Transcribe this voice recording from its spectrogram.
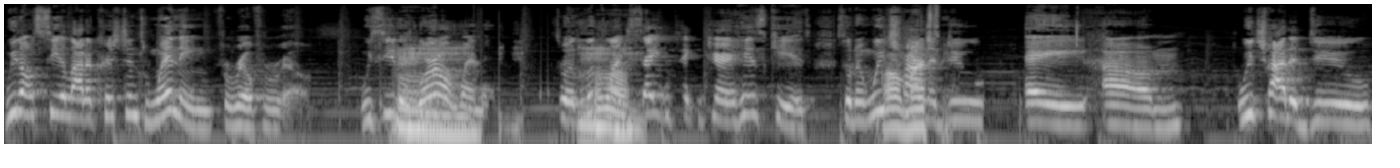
we don't see a lot of Christians winning for real, for real. We see the Mm. world winning. So it looks like Mm. Satan taking care of his kids. So then we Oh, trying mercy. to do a um we try to do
